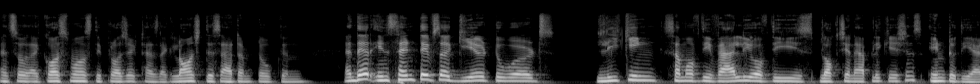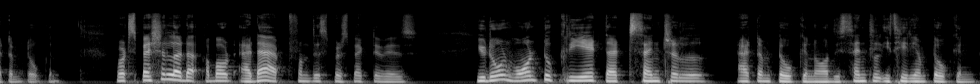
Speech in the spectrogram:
And so like Cosmos, the project has like launched this Atom token and their incentives are geared towards leaking some of the value of these blockchain applications into the atom token. What's special ad- about adapt from this perspective is you don't want to create that central atom token or the central ethereum token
